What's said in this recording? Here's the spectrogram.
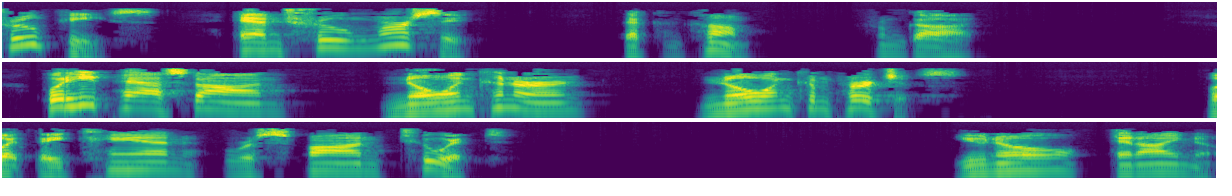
true peace and true mercy that can come from God. What he passed on no one can earn. No one can purchase. But they can respond to it. You know, and I know,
